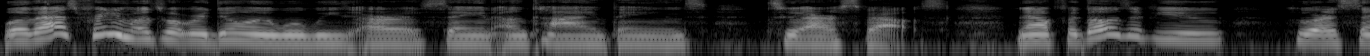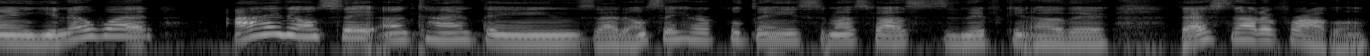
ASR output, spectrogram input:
Well, that's pretty much what we're doing when we are saying unkind things to our spouse. Now, for those of you who are saying, you know what, I don't say unkind things, I don't say hurtful things to my spouse, significant other, that's not a problem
